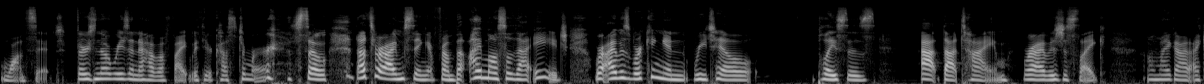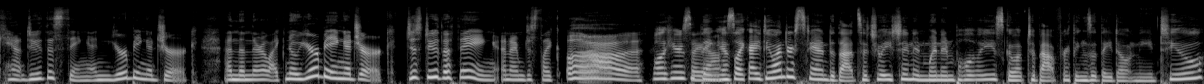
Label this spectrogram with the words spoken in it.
wants it. There's no reason to have a fight with your customer. so that's where I'm seeing it from. But I'm also that age where I was working in retail places at that time where I was just like, oh my God, I can't do this thing. And you're being a jerk. And then they're like, no, you're being a jerk. Just do the thing. And I'm just like, ugh. Well, here's the thing yeah. is like I do understand that situation and when employees go up to bat for things that they don't need to.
